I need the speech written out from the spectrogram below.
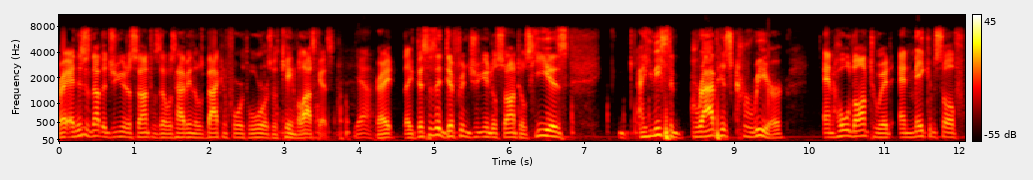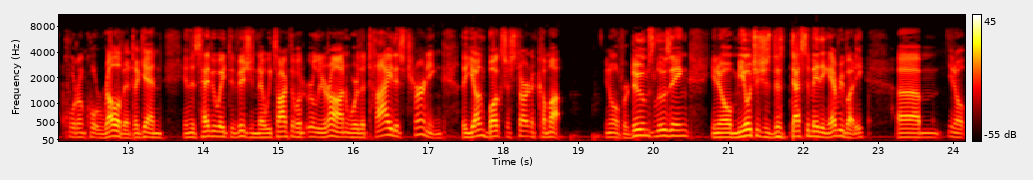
Right? And this is not the Junior Dos Santos that was having those back and forth wars with Cain Velasquez. Yeah. right? Like this is a different Junior Dos Santos. He is he needs to grab his career and hold on to it and make himself quote unquote relevant again in this heavyweight division that we talked about earlier on where the tide is turning. The young bucks are starting to come up. You know, Werdum's losing. You know, Miocic is just decimating everybody. Um, you know,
